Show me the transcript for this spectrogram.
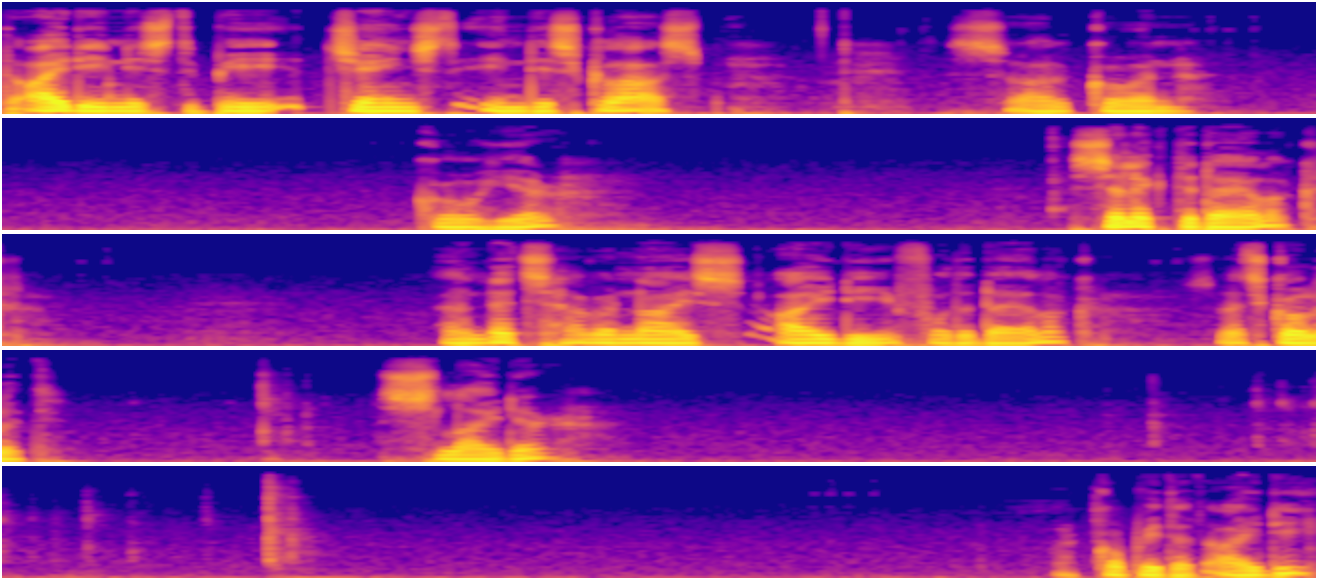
the ID needs to be changed in this class. So I'll go and go here. Select the dialog. And let's have a nice ID for the dialog. So let's call it slider. I'll copy that ID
